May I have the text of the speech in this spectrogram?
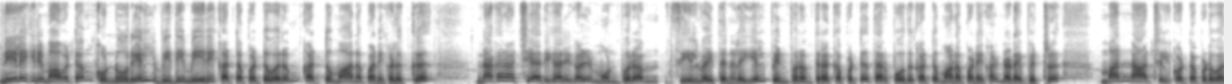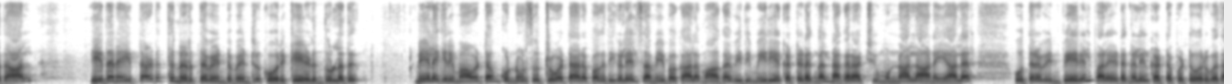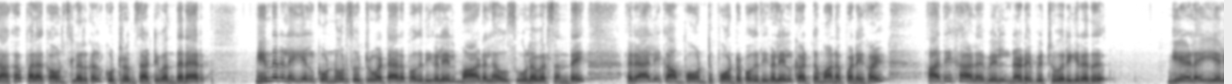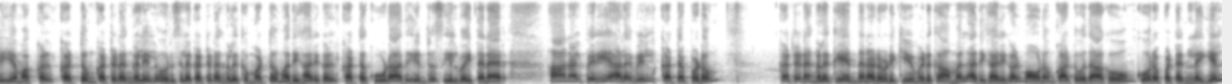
நீலகிரி மாவட்டம் குன்னூரில் விதிமீறி கட்டப்பட்டு வரும் கட்டுமான பணிகளுக்கு நகராட்சி அதிகாரிகள் முன்புறம் சீல் வைத்த நிலையில் பின்புறம் திறக்கப்பட்டு தற்போது கட்டுமான பணிகள் நடைபெற்று மண் ஆற்றில் கொட்டப்படுவதால் இதனை தடுத்து நிறுத்த வேண்டும் என்று கோரிக்கை எழுந்துள்ளது. நீலகிரி மாவட்டம் குன்னூர் சுற்றுவட்டார பகுதிகளில் சமீப காலமாக விதிமீறிய கட்டடங்கள் நகராட்சி முன்னாள் ஆணையாளர் உத்தரவின் பேரில் பல இடங்களில் கட்டப்பட்டு வருவதாக பல கவுன்சிலர்கள் குற்றம் சாட்டி வந்தனர். இந்த நிலையில் குன்னூர் சுற்றுவட்டார பகுதிகளில் மாடல் ஹவுஸ் உழவர் சந்தை ரேலி காம்பவுண்ட் போன்ற பகுதிகளில் கட்டுமான பணிகள் அதிக அளவில் நடைபெற்று வருகிறது. ஏழை எளிய மக்கள் கட்டும் கட்டடங்களில் ஒரு சில கட்டடங்களுக்கு மட்டும் அதிகாரிகள் கட்டக்கூடாது என்று சீல் வைத்தனர். ஆனால் பெரிய அளவில் கட்டப்படும் கட்டடங்களுக்கு எந்த நடவடிக்கையும் எடுக்காமல் அதிகாரிகள் மௌனம் காட்டுவதாகவும் கூறப்பட்ட நிலையில்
